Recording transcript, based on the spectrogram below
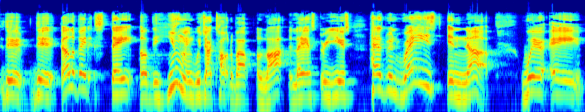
the, the elevated state of the human, which I talked about a lot the last three years, has been raised enough where a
